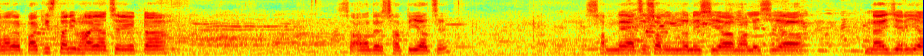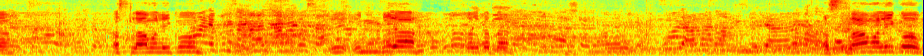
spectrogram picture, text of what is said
আমাদের পাকিস্তানি ভাই আছে এটা, আমাদের সাথী আছে। সামনে আছে সব ইন্দোনেশিয়া, মালয়েশিয়া, নাইজেরিয়া। আসসালামু আলাইকুম। इंडिया कोलकाता असलकुम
